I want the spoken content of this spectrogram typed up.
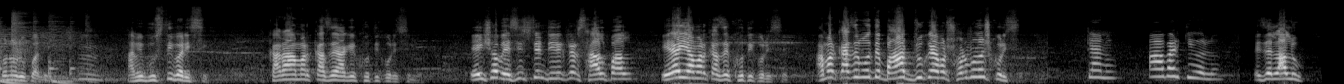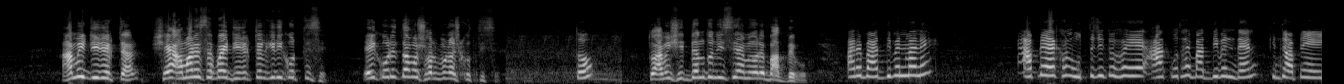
শোনো রূপালী আমি বুঝতে পারিছি কারা আমার কাজে আগে ক্ষতি করেছিল। এইসব অ্যাসিস্ট্যান্ট ডিরেক্টর সালপাল এরাই আমার কাজে ক্ষতি করেছে। আমার কাজের মধ্যে বাদ ঢুকে আমার সর্বনাশ করেছে। কেন? আবার কি হলো? এই যে লালু আমি ডিরেক্টর সে আমার সাপায় ডিরেক্টরগিরি করতেছে। এই করে তো আমার সর্বনাশ করতেছে। তো? তো আমি সিদ্ধান্ত নিছি আমি ওরে বাদ দেবো। আরে বাদ দিবেন মানে? আপনি এখন উত্তেজিত হয়ে আর কোথায় বাদ দিবেন দেন? কিন্তু আপনি এই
